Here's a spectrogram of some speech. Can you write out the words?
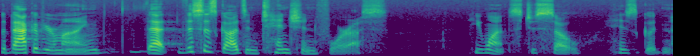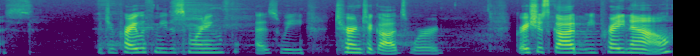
the back of your mind that this is God's intention for us. He wants to sow his goodness. Would you pray with me this morning as we turn to God's word? Gracious God, we pray now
